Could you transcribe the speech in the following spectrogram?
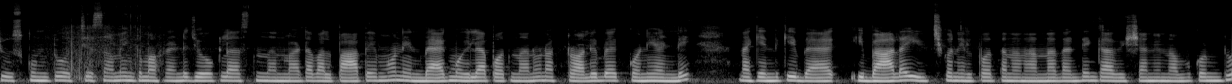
చూసుకుంటూ వచ్చేసాము. ఇంకా మా ఫ్రెండ్ జోకులు వేస్తుంది అనమాట వాళ్ళ పాప ఏమో నేను బ్యాగ్ మొయ్యలేకపోతున్నాను నాకు ట్రాలీ బ్యాగ్ కొనియండి నాకు ఎందుకు ఈ బ్యాగ్ ఈ బాధ ఈడ్చుకొని వెళ్ళిపోతానని అన్నదంటే ఇంకా ఆ విషయాన్ని నవ్వుకుంటూ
